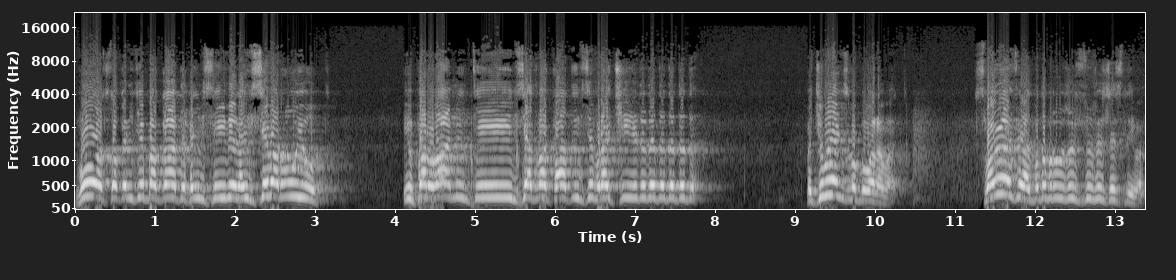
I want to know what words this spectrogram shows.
Вот, столько людей богатых, они все имеют, они все воруют. И в парламенте, и все адвокаты, и все врачи. Да, да, да, да, да. Почему я не смогу воровать? Свое делать, потом уже всю жизнь счастливо.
